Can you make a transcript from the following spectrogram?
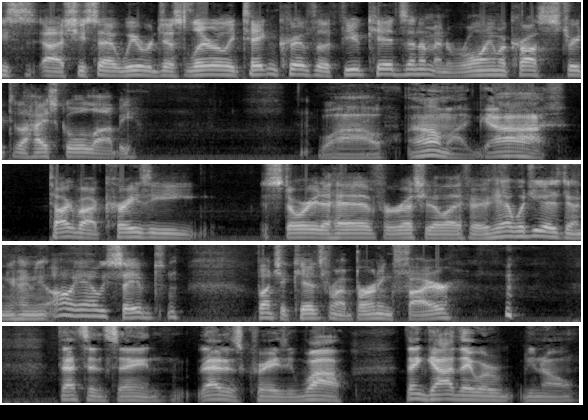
He's, uh, she said we were just literally taking cribs with a few kids in them and rolling them across the street to the high school lobby. Wow. Oh my gosh. Talk about a crazy story to have for the rest of your life. Here. Yeah, what'd you guys do on your honeymoon? Oh yeah, we saved bunch of kids from a burning fire. That's insane. That is crazy. Wow. Thank God they were, you know,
